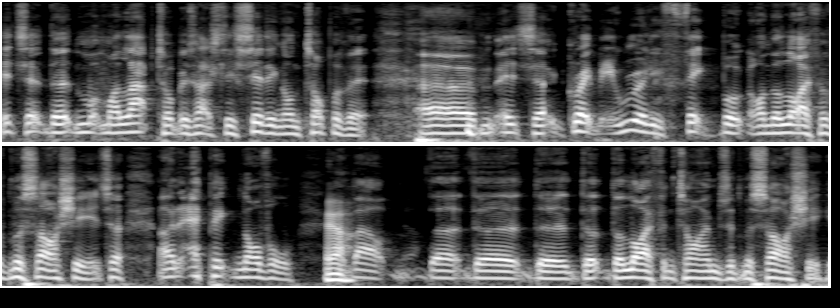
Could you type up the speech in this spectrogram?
it's uh, the, my laptop is actually sitting on top of it. Um, it's a great, really thick book on the life of Musashi. It's a an epic novel Yeah. about the the, the the the life and times of Musashi,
